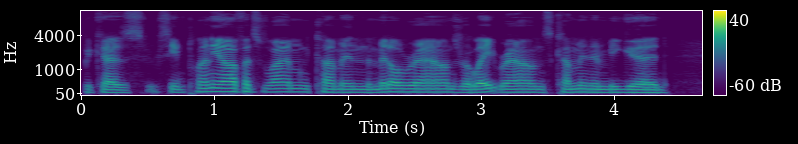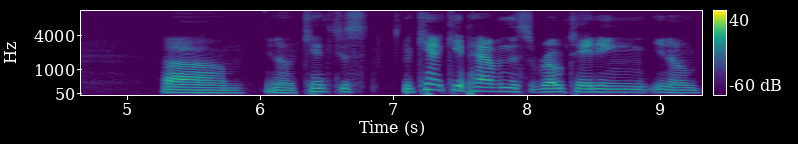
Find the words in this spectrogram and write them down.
because we've seen plenty of offensive linemen come in the middle rounds or late rounds, come in and be good. Um, you know, can't just we can't keep having this rotating, you know,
